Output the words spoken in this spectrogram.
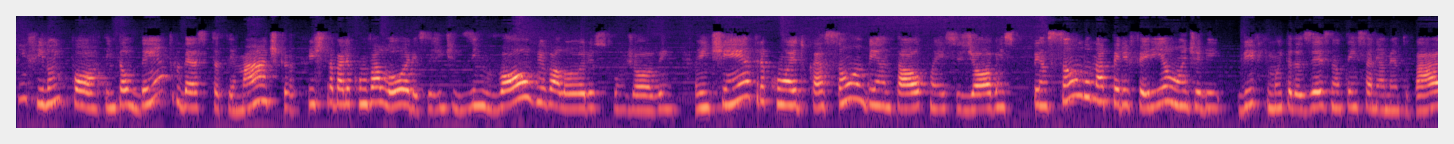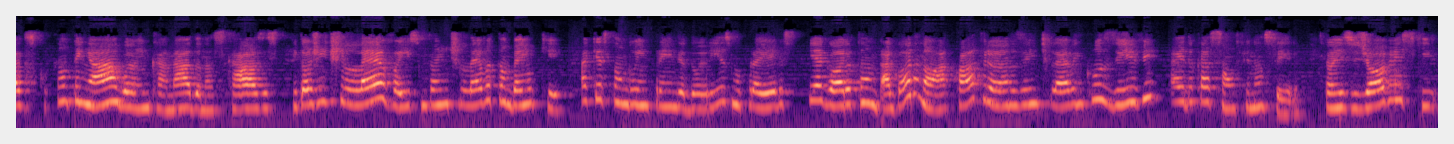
enfim, não importa. Então, dentro dessa temática, a gente trabalha com valores, a gente desenvolve valores com o jovem, a gente entra com a educação ambiental com esses jovens, pensando na periferia onde ele vive, que muitas das vezes não tem saneamento básico, não tem água encanada nas casas então a gente leva isso, então a gente leva também o que? A questão do empreendedorismo para eles e agora agora não, há quatro anos a gente leva inclusive a educação financeira. Então esses jovens que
